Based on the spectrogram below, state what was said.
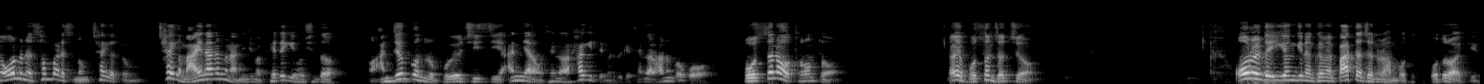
오늘은 선발에서 너무 차이가 좀 차이가 많이 나는 건 아니지만 패덱이 훨씬 더 어, 안정권으로 보여지지 않냐라고 생각을 하기 때문에 그렇게 생각을 하는 거고 보스턴하고 토론토 여기 보스턴 졌죠. 오늘도 이 경기는 그러면 빠따전을 한번 보- 보도록 할게요.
